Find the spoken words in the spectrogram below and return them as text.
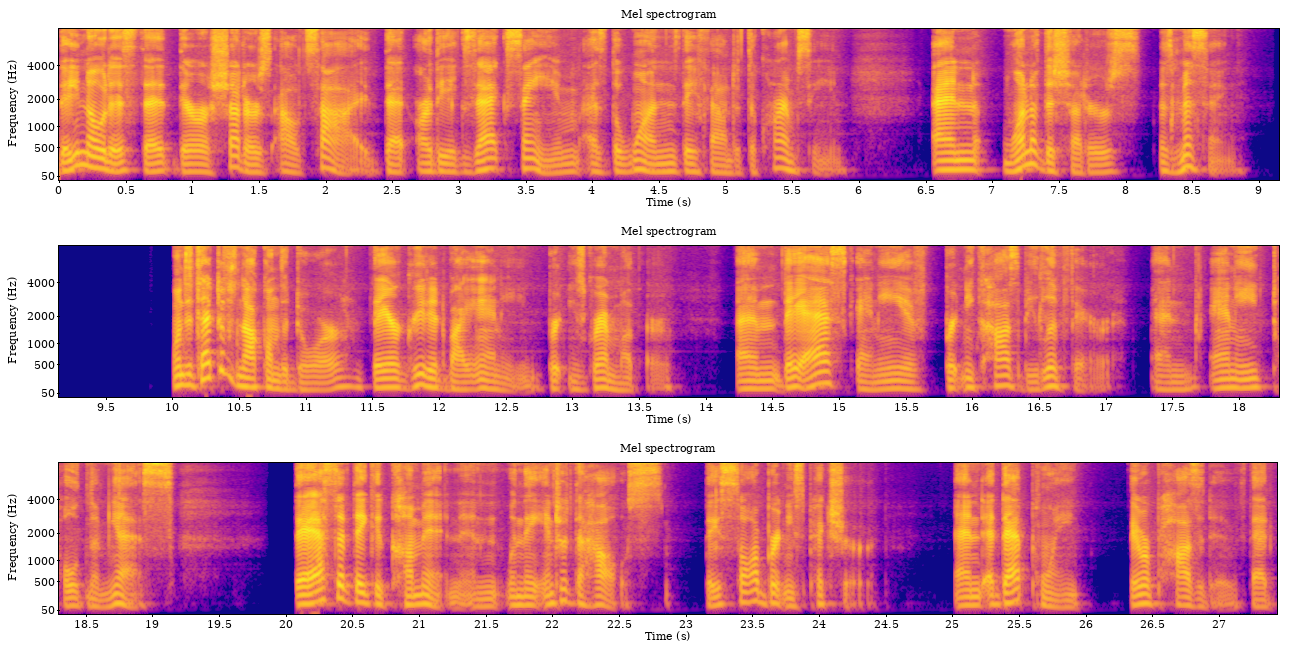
they notice that there are shutters outside that are the exact same as the ones they found at the crime scene, and one of the shutters is missing. When detectives knock on the door, they are greeted by Annie, Britney's grandmother, and they ask Annie if Britney Cosby lived there, and Annie told them yes. They asked if they could come in, and when they entered the house, they saw Britney's picture. And at that point, they were positive that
